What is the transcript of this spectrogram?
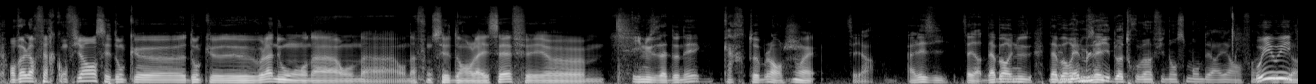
On va leur faire confiance et donc, euh, donc euh, voilà, nous on a, on a, on a foncé dans la SF et. euh, Il nous a donné carte blanche. Ouais. C'est-à-dire, allez-y. D'abord, il nous, d'abord, Même il nous lui, il doit trouver un financement derrière. Enfin, oui, oui, dire.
